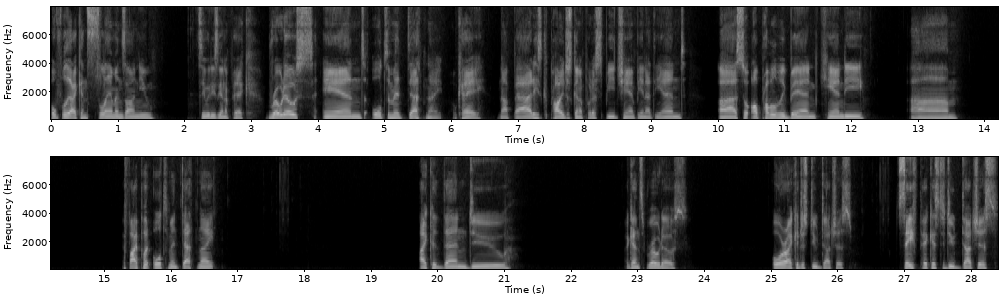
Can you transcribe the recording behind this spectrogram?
Hopefully I can slammins on you. Let's see what he's going to pick. Rotos and Ultimate Death Knight. Okay. Not bad. He's probably just going to put a speed champion at the end. Uh, so I'll probably ban Candy. Um, if I put Ultimate Death Knight, I could then do against Rotos. Or I could just do Duchess. Safe pick is to do Duchess.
